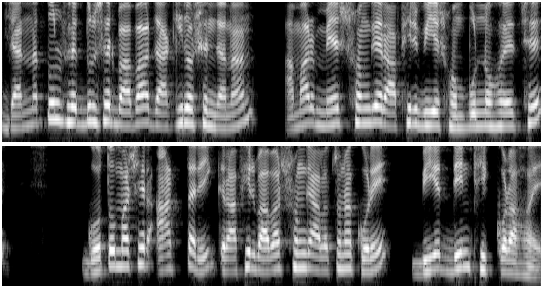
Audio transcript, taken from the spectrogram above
জান্নাতুল ফেরদৌসের বাবা জাকির হোসেন জানান, আমার মেয়ের সঙ্গে রাফির বিয়ে সম্পূর্ণ হয়েছে। গত মাসের আট তারিখ রাফির বাবার সঙ্গে আলোচনা করে বিয়ের দিন ঠিক করা হয়।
